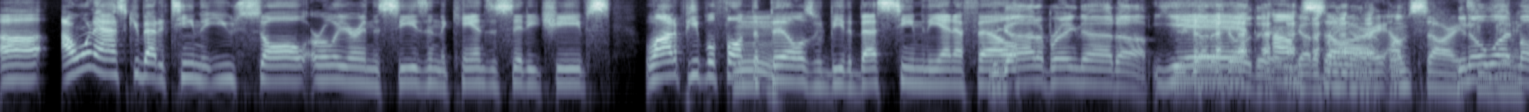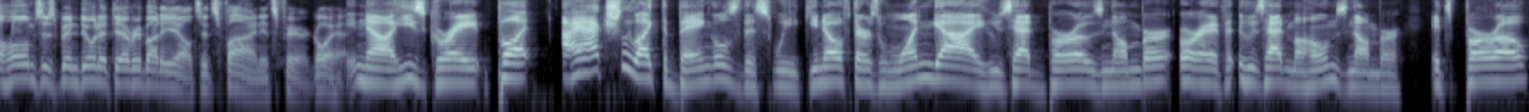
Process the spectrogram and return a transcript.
Uh, I want to ask you about a team that you saw earlier in the season, the Kansas City Chiefs. A lot of people thought the Mm. Bills would be the best team in the NFL. You got to bring that up. you Yeah, gotta go there. I'm gotta sorry. I'm sorry, You know what? Mahomes has been doing it to everybody else. It's fine. It's fair. Go ahead. No, he's great, but I actually like the Bengals this week. You know, if there's one guy who's had Burrow's number or if, who's had Mahomes' number, it's Burrow.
